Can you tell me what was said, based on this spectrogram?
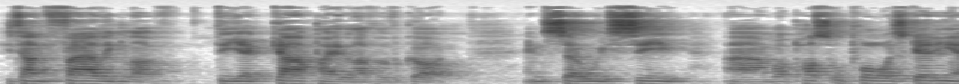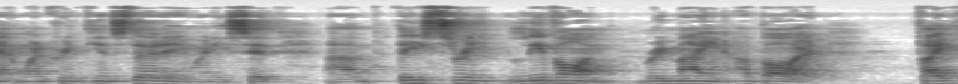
his unfailing love, the agape love of God. And so we see um, what Apostle Paul was getting at in 1 Corinthians 13 when he said, um, These three live on, remain, abide faith,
